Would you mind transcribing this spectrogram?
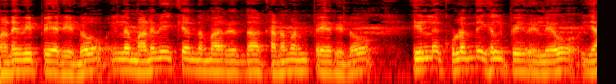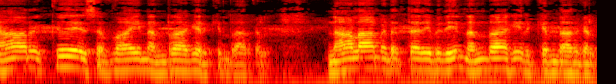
மனைவி பெயரிலோ இல்லை மனைவிக்கு அந்த மாதிரி இருந்தால் கணவன் பெயரிலோ இல்லை குழந்தைகள் பெயரிலோ யாருக்கு செவ்வாய் நன்றாக இருக்கின்றார்கள்? நாலாம் இடத்த அதிபதி நன்றாக இருக்கின்றார்கள்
